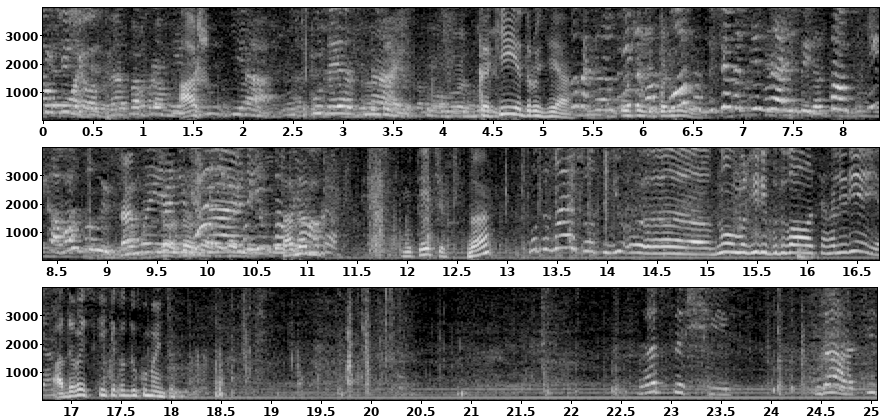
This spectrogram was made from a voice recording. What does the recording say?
руки чи? Нас попросили А ш- друзья. Откуда я знаю? Какие друзья? Слухайте, ви розумієте, вас бос надзвичайно бідна людина. Сам втік, а вас залишив. Да мы, я не Я знаю. їх забрав. Вот эти? Да? Ну ти знаєш, от э, в Новому Жгірі будувалася галерея. А дивись, скільки тут документів. Лепса 6. Да, ці,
